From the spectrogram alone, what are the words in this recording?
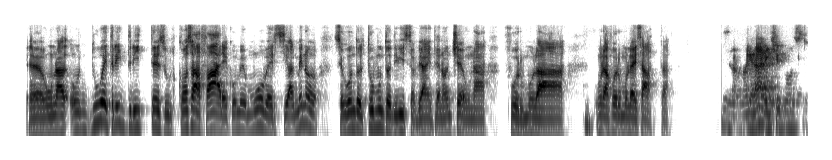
eh, una, un, due o tre dritte sul cosa fare, come muoversi, almeno secondo il tuo punto di vista, ovviamente non c'è una formula, una formula esatta. magari ci fosse.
